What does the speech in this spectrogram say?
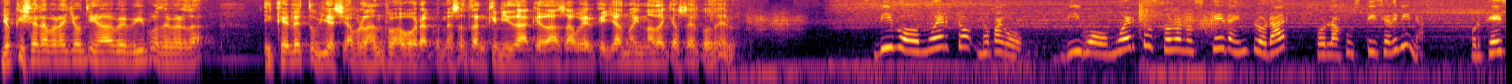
Yo quisiera ver a Johnny Ave vivo de verdad y que él estuviese hablando ahora con esa tranquilidad que da saber que ya no hay nada que hacer con él. Vivo o muerto, no pagó. Vivo o muerto, solo nos queda implorar por la justicia divina porque es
